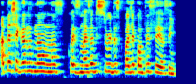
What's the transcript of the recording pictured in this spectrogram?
até chegando na, nas coisas mais absurdas que pode acontecer, assim.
